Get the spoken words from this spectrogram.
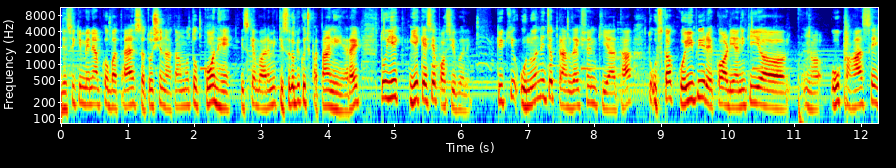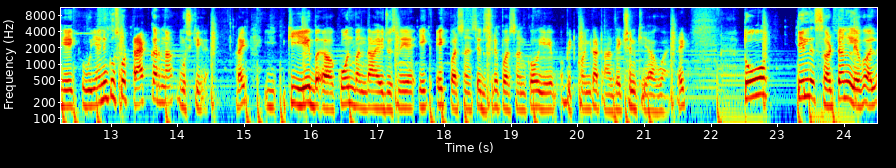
जैसे कि मैंने आपको बताया सतोशी नाकामो तो कौन है? इसके बारे में किसी को भी कुछ पता नहीं है राइट तो ये ये कैसे पॉसिबल है? क्योंकि उन्होंने जब ट्रांजैक्शन किया था तो उसका कोई भी रिकॉर्ड यानी कि वो कहाँ से है यानी कि उसको ट्रैक करना मुश्किल है राइट कि ये ब, कौन बंदा है जिसने एक एक पर्सन से दूसरे पर्सन को ये बिटकॉइन का ट्रांजैक्शन किया हुआ है राइट तो टिल सर्टन लेवल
